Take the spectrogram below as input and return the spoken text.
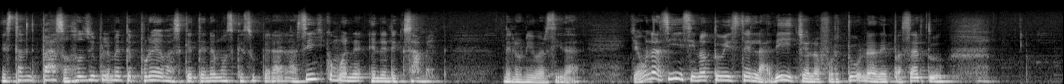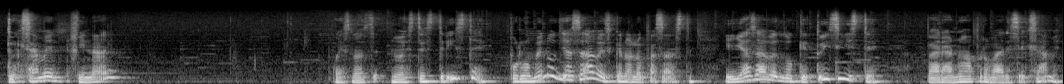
están de paso, son simplemente pruebas que tenemos que superar, así como en el, examen de la universidad. Y aún así, si no tuviste la dicha la fortuna de pasar tu, tu examen final, pues no, estés triste. Por lo menos ya sabes que no lo pasaste. Y ya sabes lo que tú hiciste para no aprobar ese examen.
